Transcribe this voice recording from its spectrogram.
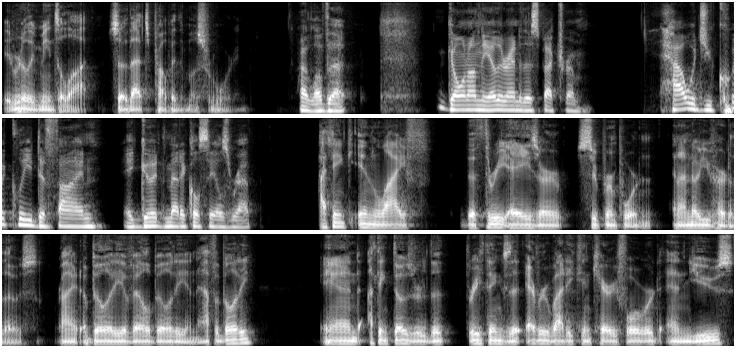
It really means a lot. So that's probably the most rewarding. I love that. Going on the other end of the spectrum, how would you quickly define a good medical sales rep? I think in life, the three A's are super important. And I know you've heard of those, right? Ability, availability, and affability. And I think those are the three things that everybody can carry forward and use.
